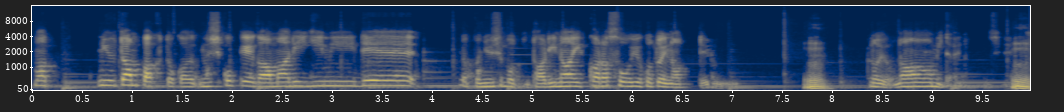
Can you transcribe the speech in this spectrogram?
まあ、乳タンパクとか虫固形が余り気味で、やっぱ乳脂肪って足りないからそういうことになってるうん。のよなみたいな感じで。うん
